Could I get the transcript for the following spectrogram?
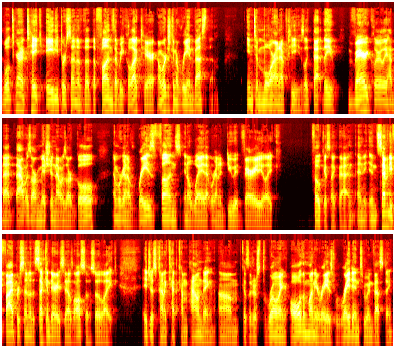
well, we're gonna take 80% of the, the funds that we collect here and we're just gonna reinvest them into more NFTs. Like that, they very clearly had that that was our mission, that was our goal. And we're gonna raise funds in a way that we're gonna do it very like focused like that. And, and in 75% of the secondary sales also. So like it just kind of kept compounding because um, they're just throwing all the money raised right into investing.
